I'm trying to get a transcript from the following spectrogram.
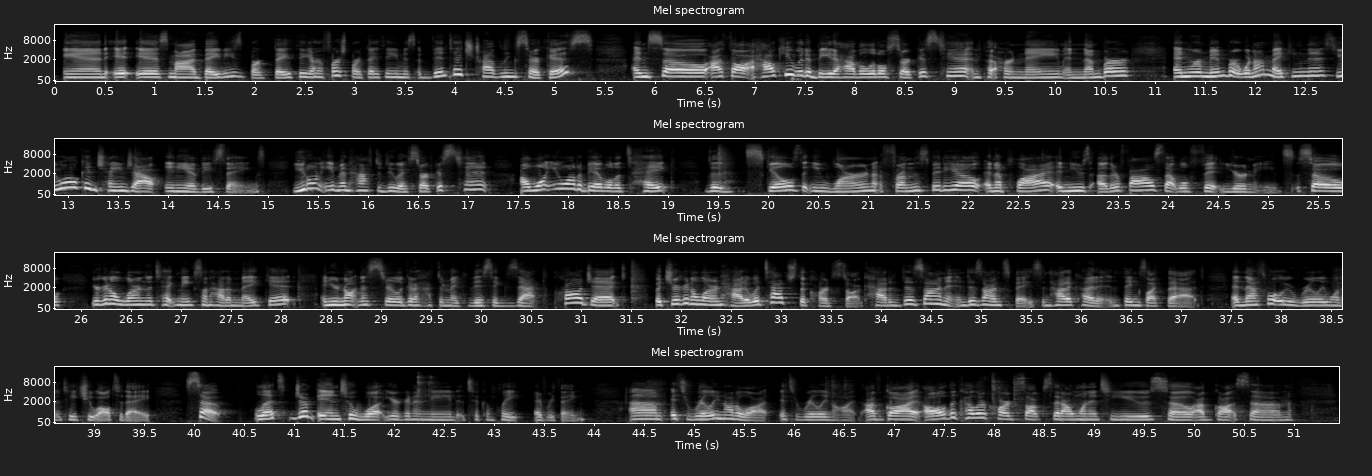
and it is my baby's birthday theme. Her first birthday theme is vintage traveling circus. And so I thought, how cute would it be to have a little circus tent and put her name and number? And remember, when I'm making this, you all can change out any of these things. You don't even have to do a circus tent. I want you all to be able to take the skills that you learn from this video and apply and use other files that will fit your needs. So you're going to learn the techniques on how to make it and you're not necessarily going to have to make this exact project, but you're going to learn how to attach the cardstock, how to design it in Design Space and how to cut it and things like that. And that's what we really want to teach you all today. So let's jump into what you're going to need to complete everything. Um, it's really not a lot. It's really not. I've got all the color cardstocks that I wanted to use. So I've got some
